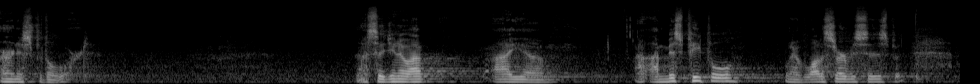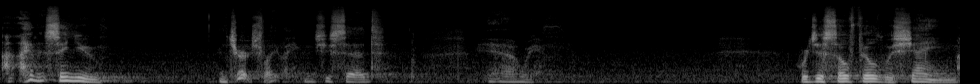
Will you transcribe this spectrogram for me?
earnest for the Lord. I said, you know, I, I, uh, I miss people. We have a lot of services, but I haven't seen you in church lately. And she said, yeah, we, we're just so filled with shame.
